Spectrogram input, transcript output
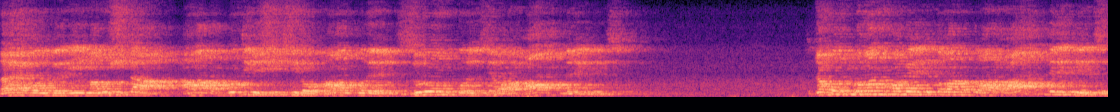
দাঁড়ায় বলবে, এই মানুষটা আমার প্রতিবেশী ছিল, আমার উপরে জুলুম করেছে, আমার হাত মেরে খেয়েছে। যখন প্রমাণ হবে যে তোমার হাত মেরে খেয়েছে,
